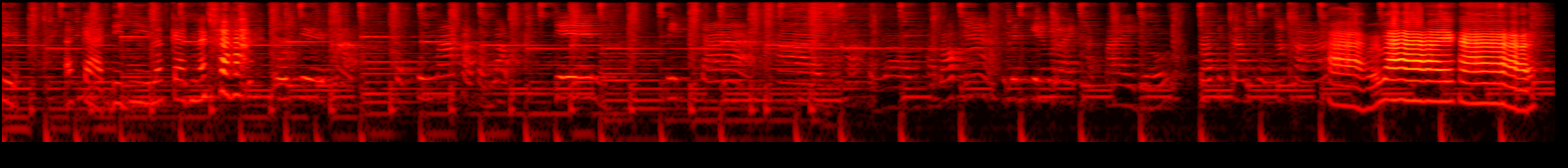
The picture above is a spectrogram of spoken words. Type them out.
อากาศดีๆแล้วกันนะคะ โอเคค่ะ ขอบคุณมากค่ะสำหรับเกม ค่ะ บ๊ายบายค่ะ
